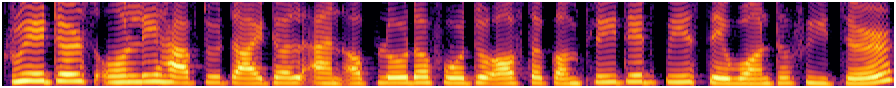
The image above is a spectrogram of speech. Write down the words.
Creators only have to title and upload a photo of the completed piece they want to feature,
